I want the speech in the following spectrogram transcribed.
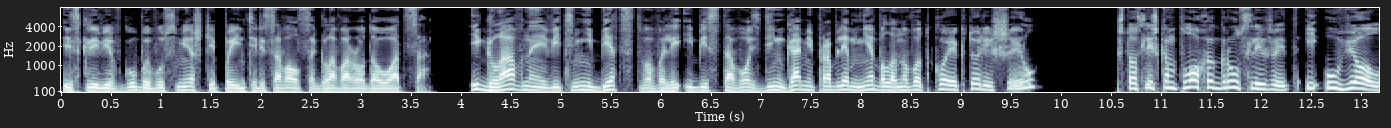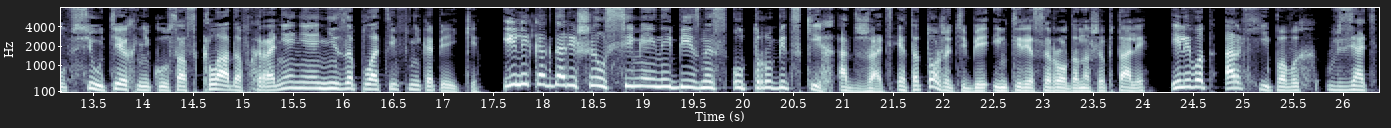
Искривив губы в усмешке, поинтересовался глава рода у отца. И главное, ведь не бедствовали и без того, с деньгами проблем не было, но вот кое-кто решил, что слишком плохо груз лежит, и увел всю технику со складов хранения, не заплатив ни копейки. Или когда решил семейный бизнес у Трубецких отжать, это тоже тебе интересы рода нашептали. Или вот Архиповых взять.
